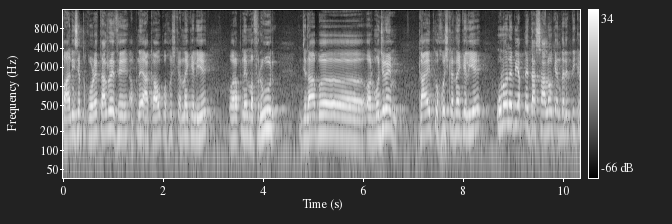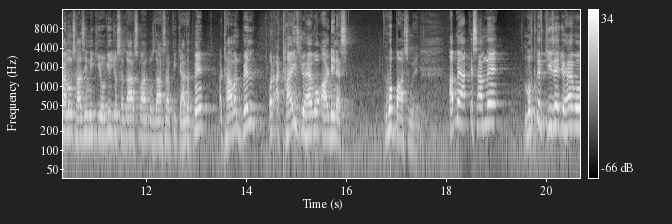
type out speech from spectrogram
पानी से पकौड़े तल रहे थे अपने आकाओं को खुश करने के लिए और अपने मफरूर, जनाब, और मुजरम कायद को खुश करने के लिए उन्होंने भी अपने दस सालों के अंदर इतनी कानून साजी नहीं की होगी जो सरदार उस्मान बुजदार साहब की क्यादत में अट्ठावन बिल और अट्ठाईस जो है वो आर्डीनेंस, वो पास हुए। अब मैं आपके सामने मुख्तफ चीज़ें जो है वो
